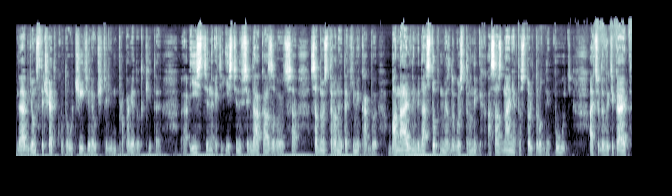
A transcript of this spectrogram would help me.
да, где он встречает какого-то учителя, учитель ему проповедует какие-то э, истины, эти истины всегда оказываются, с одной стороны, такими как бы банальными, доступными, а с другой стороны, их осознание это столь трудный путь. Отсюда вытекает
